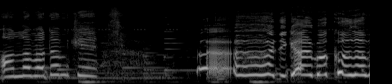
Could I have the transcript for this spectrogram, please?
Anlamadım ki. Hadi gel bakalım.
